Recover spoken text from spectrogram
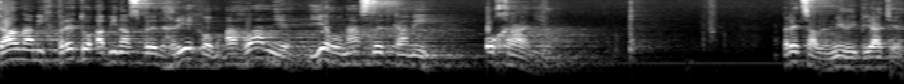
Dal nám ich preto, aby nás pred hriechom a hlavne jeho následkami ochránil. Predsa len, milý priateľ,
